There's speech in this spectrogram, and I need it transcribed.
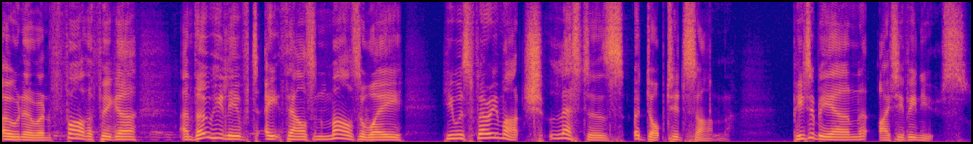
owner and father figure, and though he lived 8,000 miles away, he was very much Leicester's adopted son. Peter Behan, ITV News.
